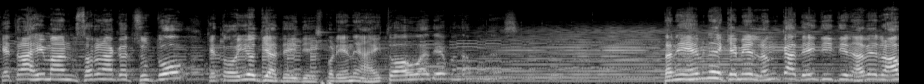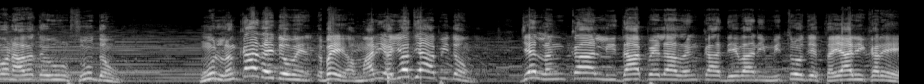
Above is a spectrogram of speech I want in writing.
કે, ત્રાહીમાન શરણાગત છું તો કે, તો અયોધ્યા દઈ દઈશ. પણ એને અહીં તો આવવા દે બધા માણસ તને એમ ને કે મેં લંકા દઈ દીધી ને હવે રાવણ આવે તો હું શું દઉં? હું લંકા દઈ દઉં. ભાઈ, મારી અયોધ્યા આપી દઉં. જે લંકા લીધા પહેલા લંકા દેવાની મિત્રો જે તૈયારી કરે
